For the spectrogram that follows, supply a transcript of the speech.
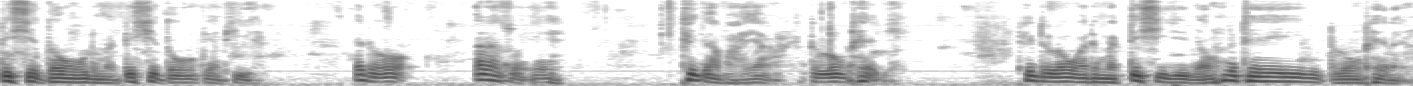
183ဦးဒီမှာ183ပြန်ဖြည့်တယ်အဲ့တော့အဲ့ဒါဆိုရင်ထိတ်ကပါရတလုံးထည့်ပြီထိတ်တလုံးကဒီမှာ1ရှိခြင်းကြောင့်နှစ်ထိတ်တလုံးထည့်လိုက်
